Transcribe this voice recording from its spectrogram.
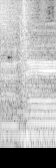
時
